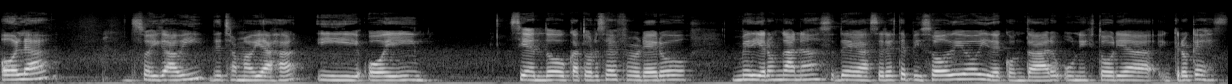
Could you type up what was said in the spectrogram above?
Hola, soy Gaby de Chama Viaja y hoy, siendo 14 de febrero, me dieron ganas de hacer este episodio y de contar una historia, creo que es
